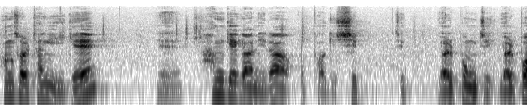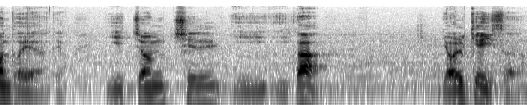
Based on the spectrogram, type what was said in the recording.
황설탕이 이게 예, 한 개가 아니라 곱하기 10, 즉 10봉지, 10번 더해야 돼요. 2.722가 10개 있어요.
